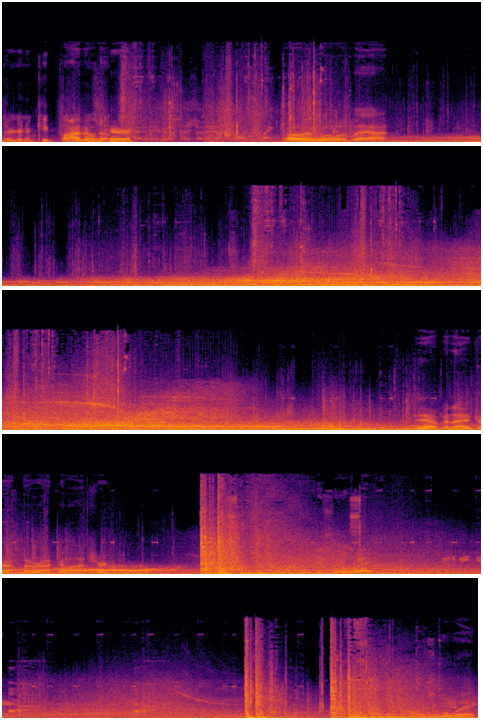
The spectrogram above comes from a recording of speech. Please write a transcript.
They're gonna keep I firing don't care. Enemy precision airstrike. Take Oh, they will with that. Yep, and I dropped my rocket launcher. Missile away. Missile away.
